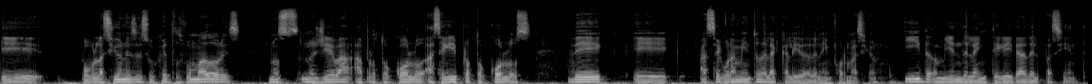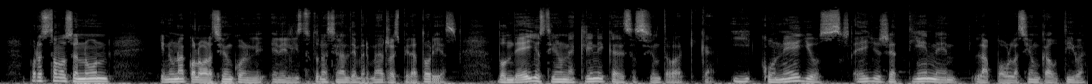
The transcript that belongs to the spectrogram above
eh, poblaciones de sujetos fumadores nos, nos lleva a protocolo, a seguir protocolos de aseguramiento de la calidad de la información y también de la integridad del paciente. Por eso estamos en un en una colaboración con el, en el Instituto Nacional de Enfermedades Respiratorias, donde ellos tienen una clínica de asociación tabáquica y con ellos, ellos ya tienen la población cautiva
